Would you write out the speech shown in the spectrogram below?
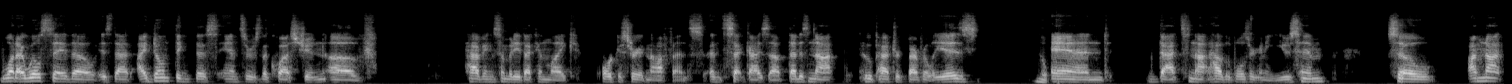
what I will say though is that I don't think this answers the question of having somebody that can like orchestrate an offense and set guys up. That is not who Patrick Beverley is. Nope. And that's not how the Bulls are going to use him. So I'm not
